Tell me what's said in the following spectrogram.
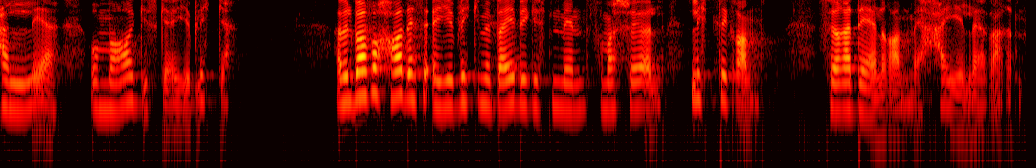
hellige og magiske øyeblikket. Jeg vil bare få ha dette øyeblikket med babygutten min for meg sjøl lite grann, før jeg deler han med hele verden.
